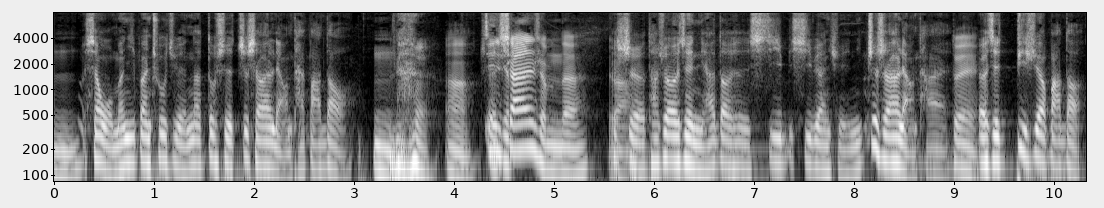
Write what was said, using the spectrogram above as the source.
嗯，像我们一般出去，那都是至少要两台霸道。嗯嗯，进山什么的，是他说，而且你还到西西边去，你至少要两台。对，而且必须要霸道。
